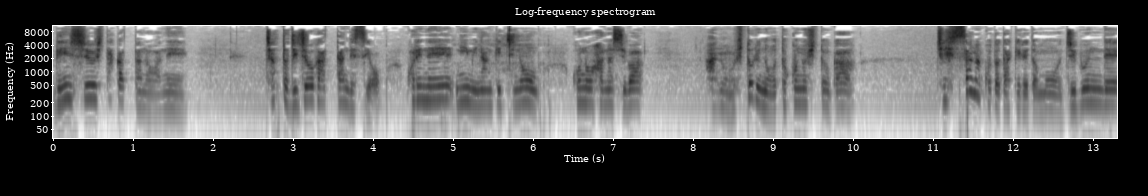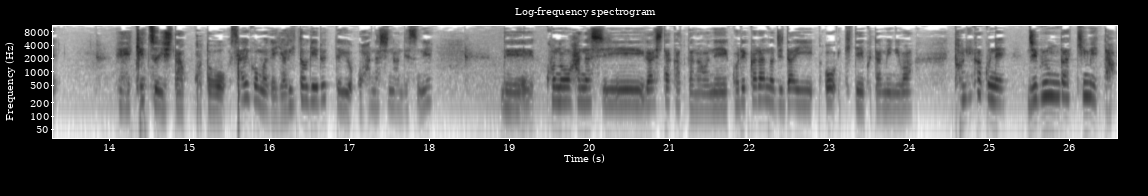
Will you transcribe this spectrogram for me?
練習したかったのはねちょっと事情があったんですよ。これね新見南吉のこのお話はあの一人の男の人が小さなことだけれども自分でえー、決意したことを最後までやり遂げるっていうお話なんですね。でこの話がしたかったのはねこれからの時代を生きていくためにはとにかくね自分が決めた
